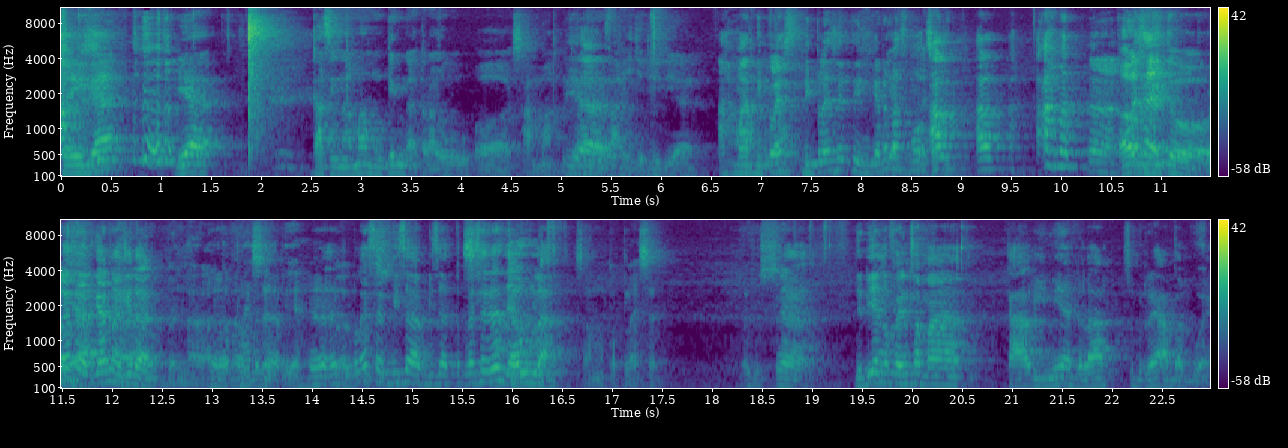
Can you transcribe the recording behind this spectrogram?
Sehingga dia kasih nama mungkin nggak terlalu eh, sama gitu Iya. Ali Rifai. jadi dia Ahmad diples diplesetin karena Iya, pas mau al al ah, Ahmad nah, Oh kepleset. gitu. Kepleset Ya, kan benar, akhirnya. Benar. Kepleset ya. Eh, kepleset bisa bisa keplesetnya Si jauh lah. Sama kepleset. Bagus. Nah, jadi yang ngefans sama kali ini adalah sebenarnya abah gue.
